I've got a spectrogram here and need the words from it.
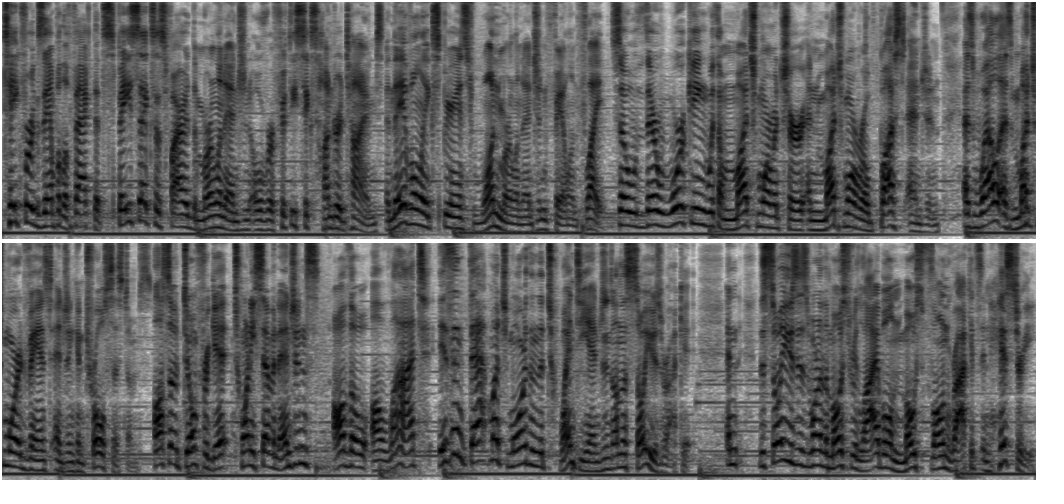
take for example the fact that SpaceX has fired the Merlin engine over 5,600 times, and they have only experienced one Merlin engine fail in flight. So they're working with a much more mature and much more robust engine, as well as much more advanced engine control systems. Also, don't forget, 27 engines, although a lot, isn't that much more than the 20 engines on the Soyuz rocket. And the Soyuz is one of the most reliable and most flown rockets in history,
